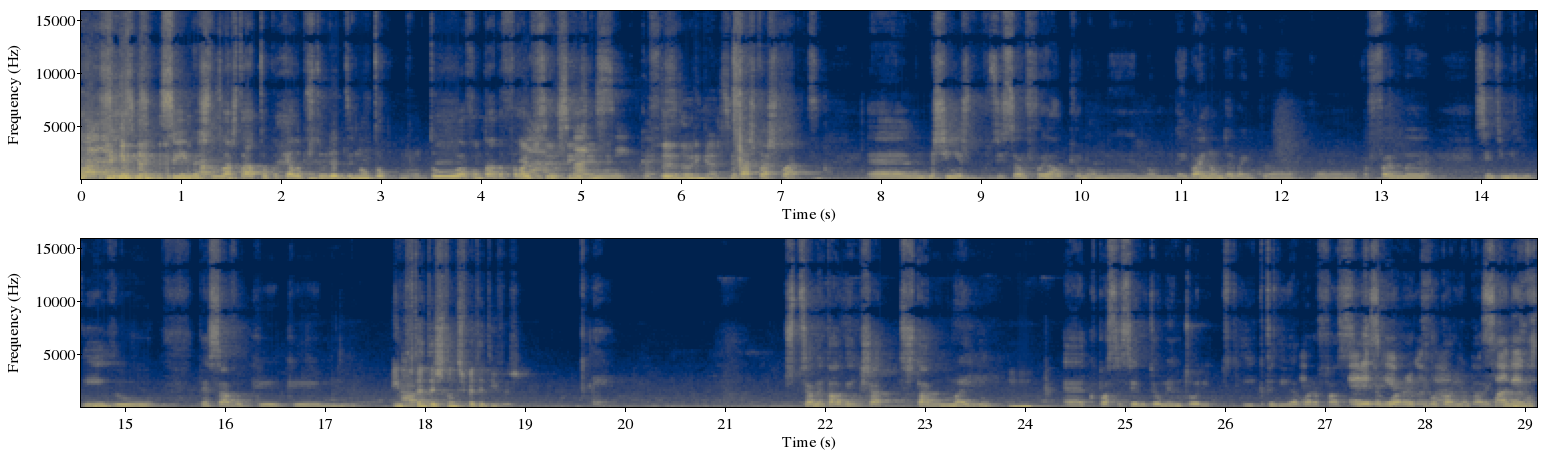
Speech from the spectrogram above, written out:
claro, sim, sim, sim. Sim, mas lá está, estou com aquela postura de não estou não estou à vontade a falar Eu percebo, sim, Claro sim, sim. Estou a brincar, sim. mas acho que faz parte. Ah, mas sim, a exposição foi algo que eu não me, não me dei bem, não me dei bem com, com a fama, senti-me iludido, pensava que. que É importante a gestão de expectativas. especialmente alguém que já está no meio, Uhum. Ah, que possa ser o teu mentor e, e que te diga agora faço isto, agora vou-te orientar aqui. Se alguém vos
